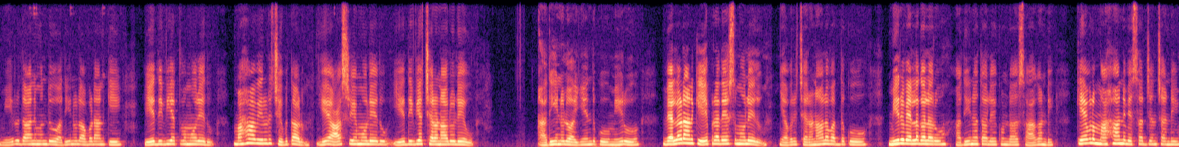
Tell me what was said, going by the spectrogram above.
మీరు దాని ముందు అధీనులు అవ్వడానికి ఏ దివ్యత్వమో లేదు. మహావీరుడు చెబుతాడు ఏ ఆశ్రయమో లేదు ఏ దివ్య చరణాలు లేవు. అధీనులు అయ్యేందుకు మీరు వెళ్ళడానికి ఏ ప్రదేశమూ లేదు. ఎవరి చరణాల వద్దకు మీరు వెళ్ళగలరు? అధీనత లేకుండా సాగండి. కేవలం మహాన్ని విసర్జించండి.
